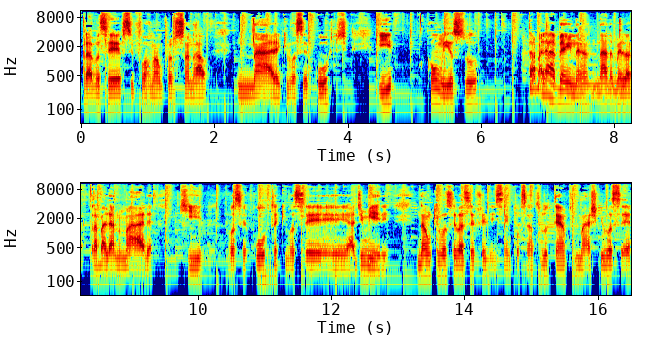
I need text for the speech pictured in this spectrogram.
para você se formar um profissional na área que você curte e com isso trabalhar bem, né? Nada melhor que trabalhar numa área que você curta, que você admire. Não que você vai ser feliz 100% do tempo, mas que você,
